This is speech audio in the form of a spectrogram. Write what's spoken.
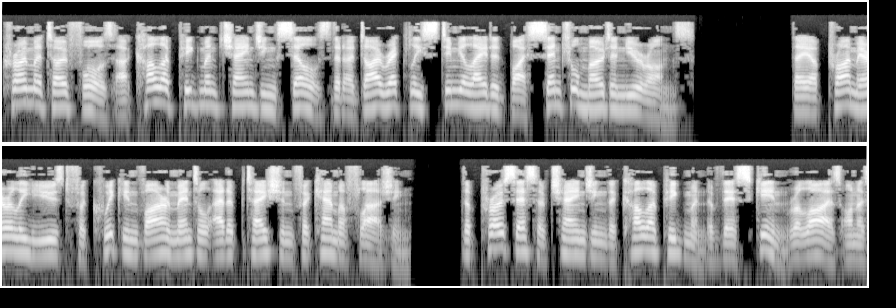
Chromatophores are color pigment changing cells that are directly stimulated by central motor neurons. They are primarily used for quick environmental adaptation for camouflaging. The process of changing the color pigment of their skin relies on a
